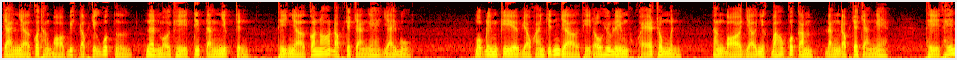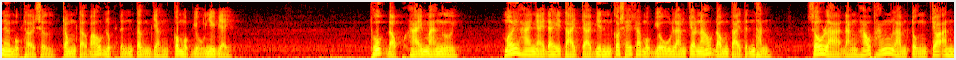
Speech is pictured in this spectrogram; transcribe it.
Chàng nhờ có thằng bọ biết đọc chữ quốc ngữ, nên mỗi khi tiếp đặng nhật trình, thì nhờ có nó đọc cho chàng nghe giải buồn. Một đêm kia vào khoảng chín giờ thì đỗ hiếu liêm khỏe trong mình thằng bọ dở nhật báo quốc âm đặng đọc cho chàng nghe. Thì thấy nơi một thời sự trong tờ báo lục tỉnh tân dân có một vụ như vậy. Thuốc độc hại mạng người. Mới hai ngày đây tại trà vinh có xảy ra một vụ làm cho náo động tại tỉnh thành. Số là đặng háo thắng làm tuần cho anh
